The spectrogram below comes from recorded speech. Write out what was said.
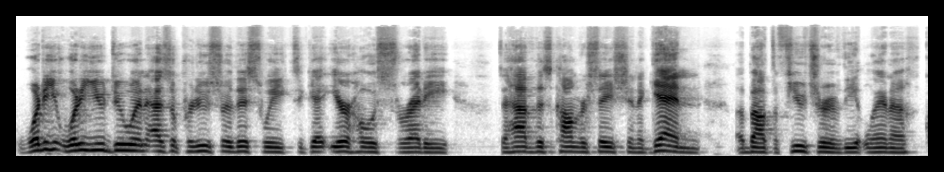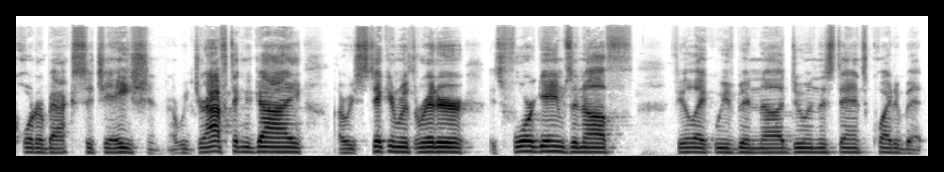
what are you what are you doing as a producer this week to get your hosts ready to have this conversation again about the future of the Atlanta quarterback situation? Are we drafting a guy? Are we sticking with Ridder? Is four games enough? I feel like we've been uh, doing this dance quite a bit.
